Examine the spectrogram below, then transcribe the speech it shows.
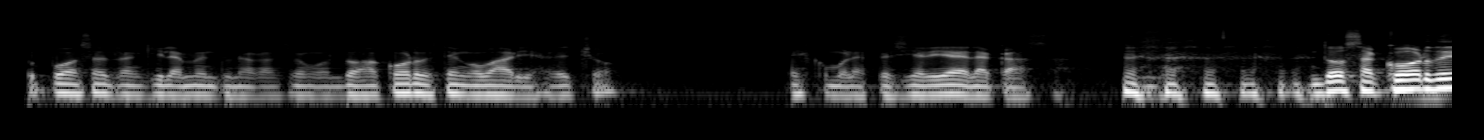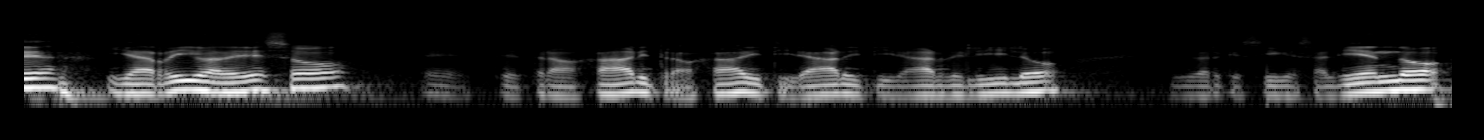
Yo puedo hacer tranquilamente una canción con dos acordes, tengo varias, de hecho. Es como la especialidad de la casa. dos acordes y arriba de eso este, trabajar y trabajar y tirar y tirar del hilo y ver que sigue saliendo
